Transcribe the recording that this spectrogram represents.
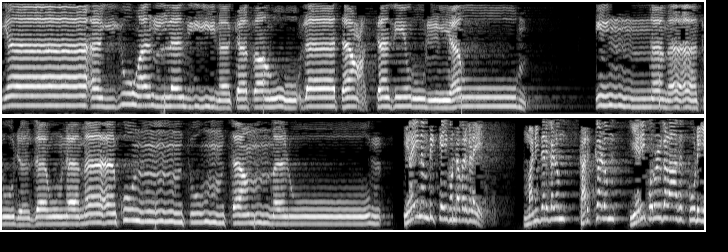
يَا أَيُّهَا الَّذِينَ كَفَرُوا لَا تَعْتَذِرُوا الْيَوْمَ إِنَّمَا تُجْزَوْنَ مَا كُنتُمْ تَعْمَلُونَ இறை நம்பிக்கை கொண்டவர்களே மனிதர்களும் கற்களும் எரிபொருள்களாக கூடிய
